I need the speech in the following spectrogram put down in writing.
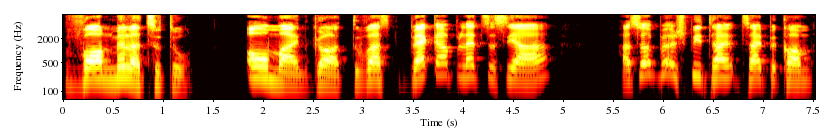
Vaughn Miller zu tun. Oh mein Gott, du warst Backup letztes Jahr, hast du Spielzeit bekommen,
